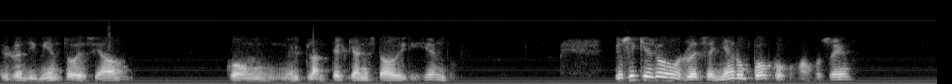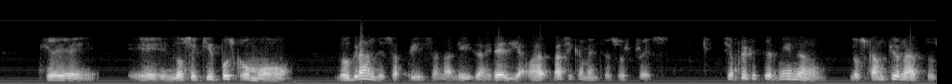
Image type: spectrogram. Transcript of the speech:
el rendimiento deseado con el plantel que han estado dirigiendo. Yo sí quiero reseñar un poco, Juan José, que eh, los equipos como los grandes, Aprisa, la Liga, Heredia, básicamente esos tres, siempre que terminan los campeonatos,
